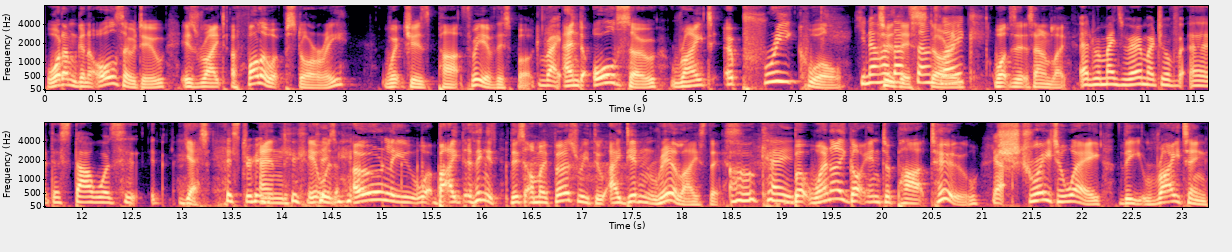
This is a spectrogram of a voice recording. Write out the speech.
What I'm going to also do is write a follow-up story." Which is part three of this book, Right. And also write a prequel. You know how that sounds story. like? What does it sound like? It reminds me very much of uh, the Star Wars Yes, history. and it was only. But I, the thing is, this on my first read through, I didn't realize this. Okay. But when I got into part two, Yeah. straight away the writing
